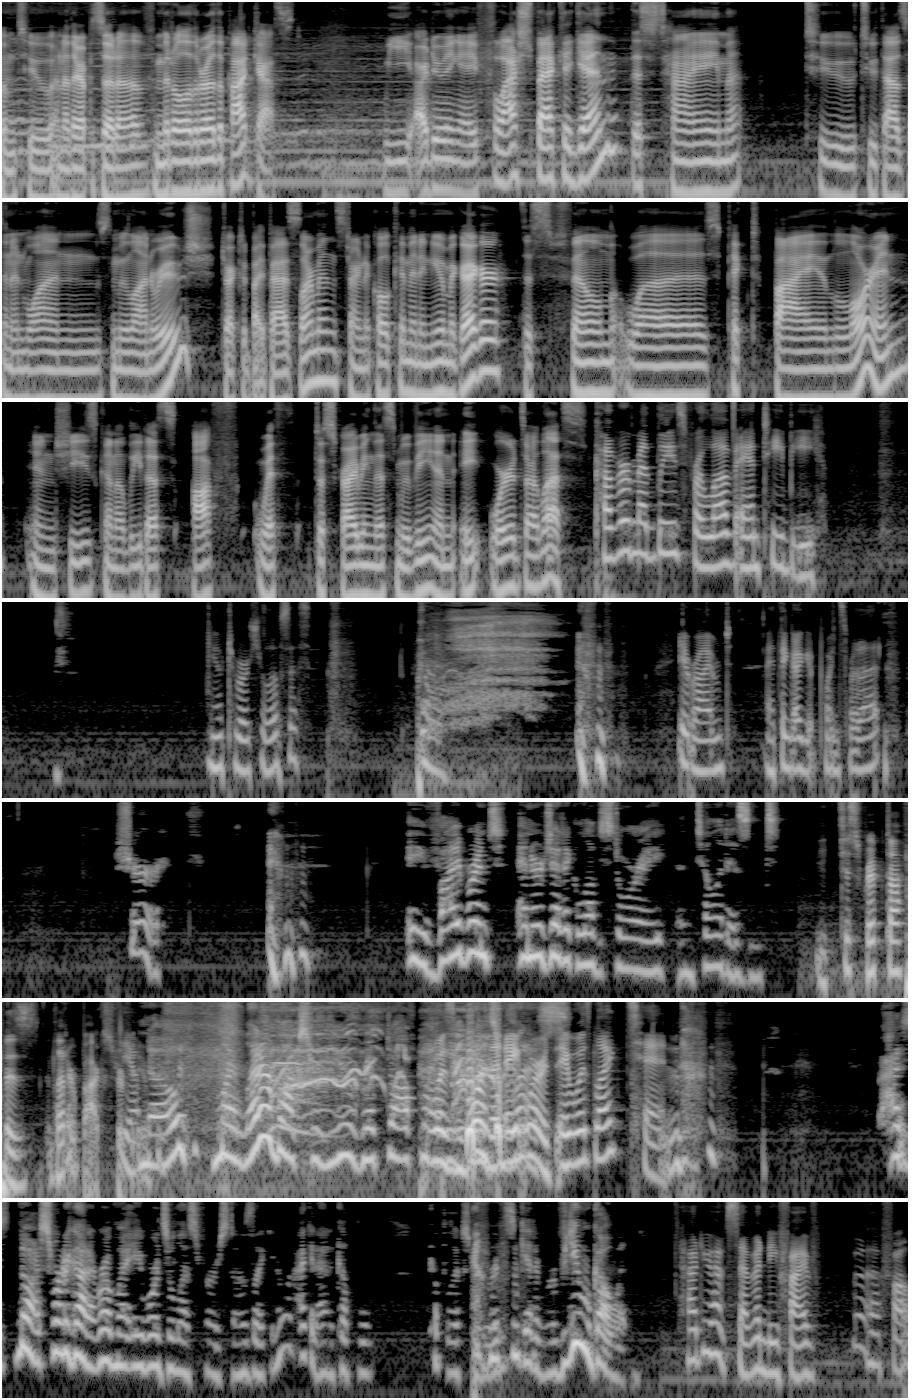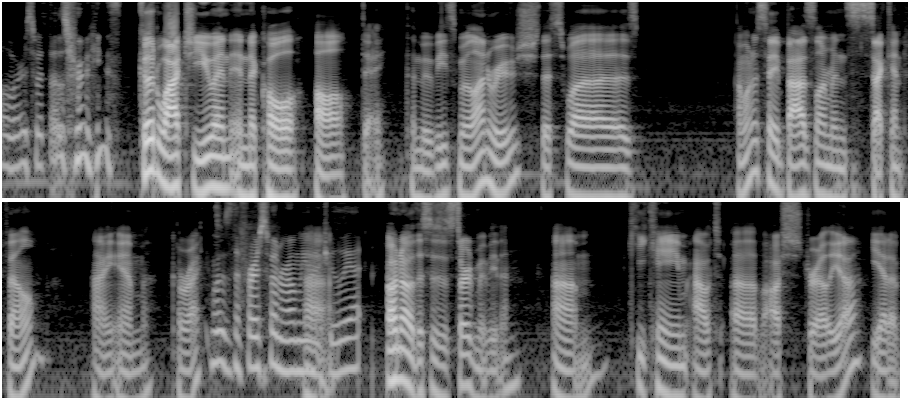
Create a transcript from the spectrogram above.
Welcome to another episode of Middle of the Road, the podcast. We are doing a flashback again, this time to 2001's Moulin Rouge, directed by Baz Luhrmann, starring Nicole Kidman and Ewan McGregor. This film was picked by Lauren, and she's going to lead us off with describing this movie in eight words or less. Cover medleys for love and TB. You know, tuberculosis. it rhymed. I think I get points for that. Sure. a vibrant, energetic love story until it isn't. You just ripped off his Letterboxd review. Yeah. No, my Letterboxd review ripped off my It was more than eight less. words. It was like 10. I no, I swear to God, I wrote my eight words or less first. I was like, you know what? I could add a couple, couple extra words, get a review going. How do you have 75 uh, followers with those reviews? Could watch Ewan and Nicole all day. The movie's Moulin Rouge. This was, I want to say, Baz Luhrmann's second film. I am correct. What was the first one, Romeo Uh, and Juliet? Oh no, this is his third movie then. Um, he came out of Australia. He had a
